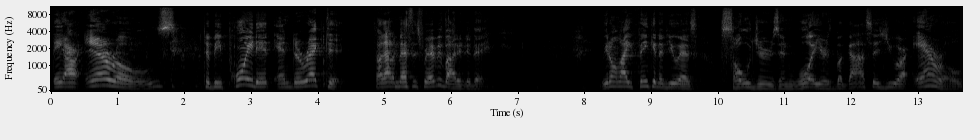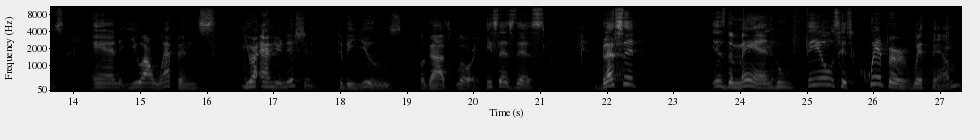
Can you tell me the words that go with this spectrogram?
They are arrows to be pointed and directed. So I got a message for everybody today. We don't like thinking of you as soldiers and warriors, but God says you are arrows and you are weapons, you are ammunition to be used for God's glory. He says this Blessed is the man who fills his quiver with them.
